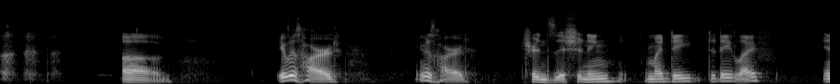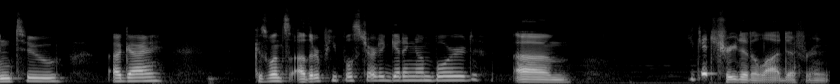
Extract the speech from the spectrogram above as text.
um, it was hard. It was hard transitioning from my day to day life into a guy. Because once other people started getting on board, um, you get treated a lot different.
